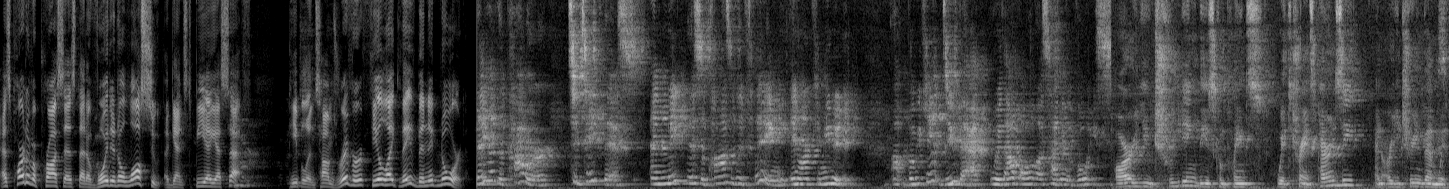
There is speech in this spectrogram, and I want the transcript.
as part of a process that avoided a lawsuit against BASF. People in Toms River feel like they've been ignored. They have the power to take this and make this a positive thing in our community. Uh, but we can't do that without all of us having a voice. Are you treating these complaints with transparency and are you treating them with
